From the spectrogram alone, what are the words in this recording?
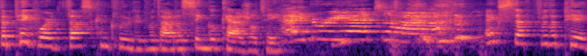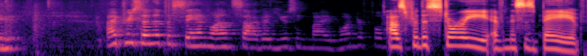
The pig war thus concluded without a single casualty. Henrietta! Except for the pig. I presented the San Juan saga using my wonderful. As for the story of Mrs. Bave,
